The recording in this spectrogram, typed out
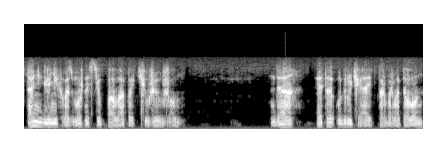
станет для них возможностью полапать чужих жен. «Да, это удручает», — пробормотал он,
